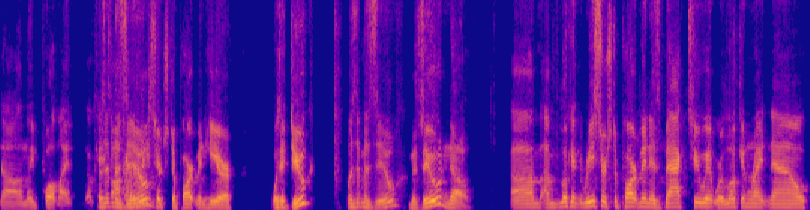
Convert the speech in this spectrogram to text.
No, let me pull up my okay. Was it Mizzou? research department here? Was it Duke? was it Mizzou? Mizzou? No. Um, I'm looking. The research department is back to it. We're looking right now.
